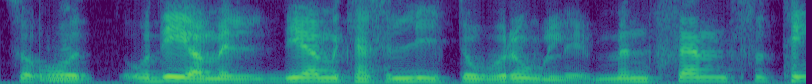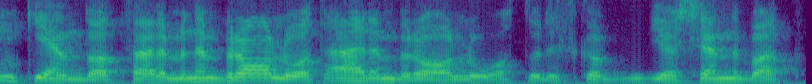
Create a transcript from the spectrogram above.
Så, och och det, gör mig, det gör mig kanske lite orolig. Men sen så tänker jag ändå att så här, men en bra låt är en bra låt. Och det ska, jag känner bara att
